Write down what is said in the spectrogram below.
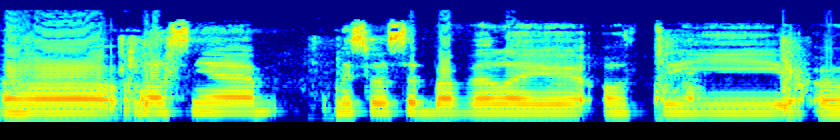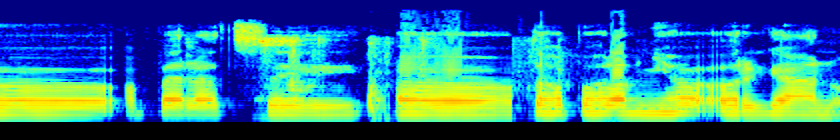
Uh, vlastně my jsme se bavili o té uh, operaci uh, toho pohlavního orgánu.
